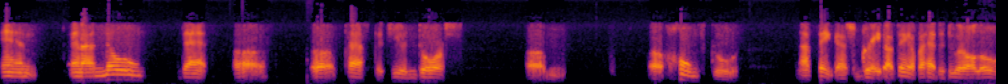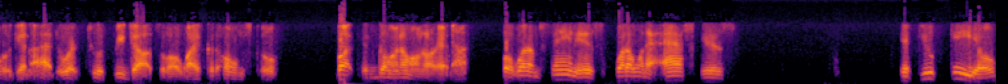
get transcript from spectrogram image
And and I know that uh, uh, past that you endorse um, uh, homeschool. And I think that's great. I think if I had to do it all over again, I had to work two or three jobs so my wife could homeschool what is going on right now. But what I'm saying is, what I want to ask is, if you feel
